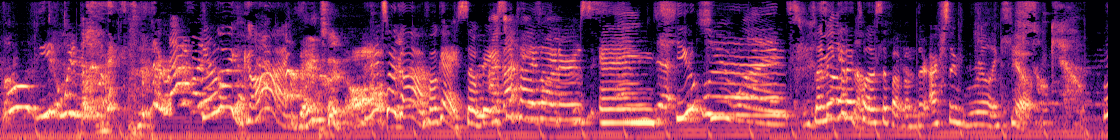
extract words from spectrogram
Oh, the, wait a minute. They're like gone. They took off. They took off. Okay, so basic highlighters and And, cute cute ones. Let me So get a so. close up of them. They're actually really cute. So cute. Woo.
